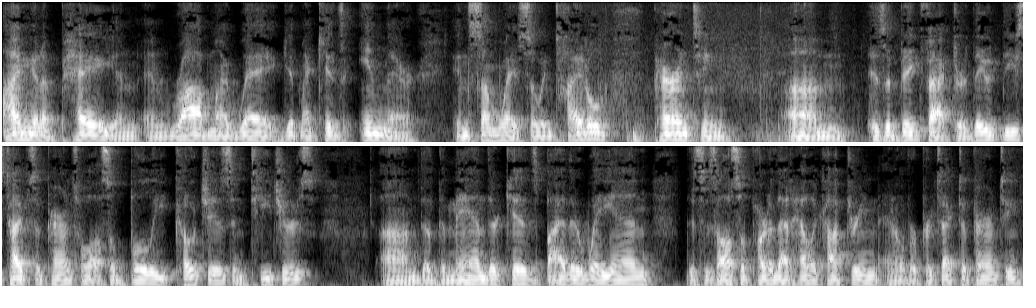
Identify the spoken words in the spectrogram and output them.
I'm going to pay and, and rob my way, get my kids in there in some way. So entitled parenting um, is a big factor. They, these types of parents will also bully coaches and teachers. Um, they'll demand their kids buy their way in. This is also part of that helicoptering and overprotective parenting.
